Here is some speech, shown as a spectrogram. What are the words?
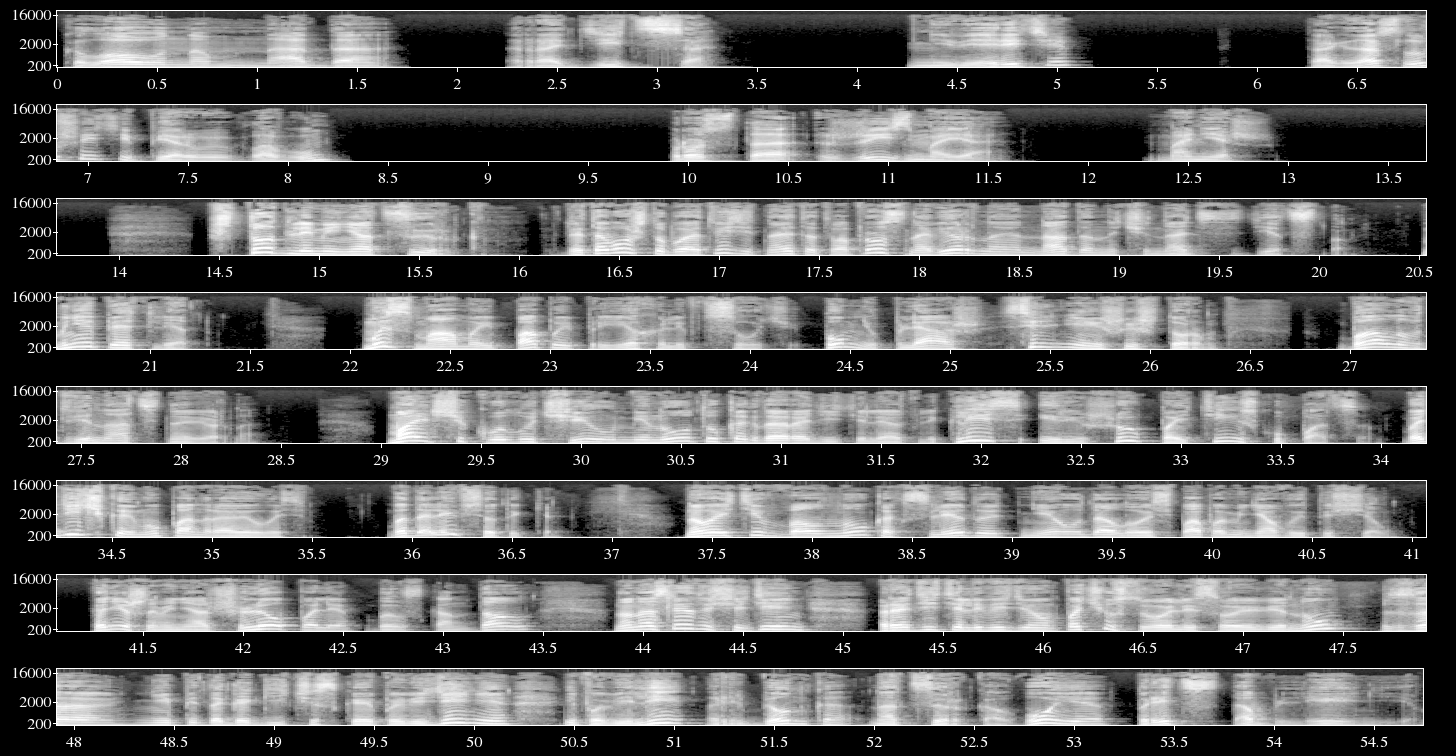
Клоуном надо родиться. Не верите? Тогда слушайте первую главу. Просто жизнь моя — манеж. Что для меня цирк? Для того, чтобы ответить на этот вопрос, наверное, надо начинать с детства. Мне пять лет. Мы с мамой и папой приехали в Сочи. Помню пляж, сильнейший шторм. Баллов 12, наверное. Мальчик улучил минуту, когда родители отвлеклись и решил пойти искупаться. Водичка ему понравилась. Водолей все-таки. Но войти в волну как следует не удалось. Папа меня вытащил. Конечно, меня отшлепали, был скандал. Но на следующий день родители, видимо, почувствовали свою вину за непедагогическое поведение и повели ребенка на цирковое представление.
